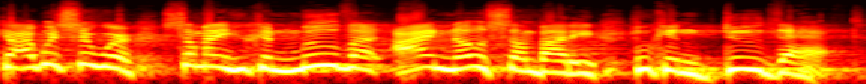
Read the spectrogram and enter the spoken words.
God, I wish there were somebody who can move. I know somebody who can do that.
